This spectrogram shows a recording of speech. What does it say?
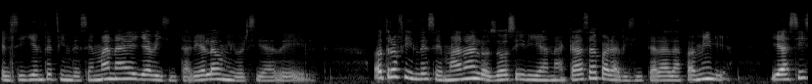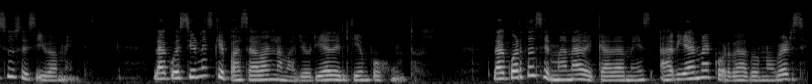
el siguiente fin de semana ella visitaría la universidad de él. Otro fin de semana los dos irían a casa para visitar a la familia, y así sucesivamente. La cuestión es que pasaban la mayoría del tiempo juntos. La cuarta semana de cada mes habían acordado no verse,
